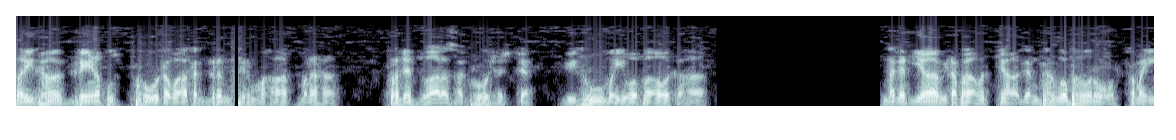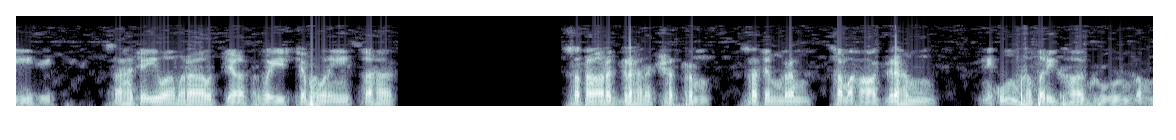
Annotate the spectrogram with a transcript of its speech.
परिघाग्रेण पुस्फोटवातग्रन्थिर्महात्मनः प्रजज्वालसघोषश्च विधूमैव पावकः नगर्या विटपावत्या गन्धर्वभवनोत्तमैः सह चैवामरावत्या सर्वैश्च भवनैः सह। स तारग्रहनक्षत्रम् स चन्द्रम् स महाग्रहम् निकुम्भपरिघाघूर्णम्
